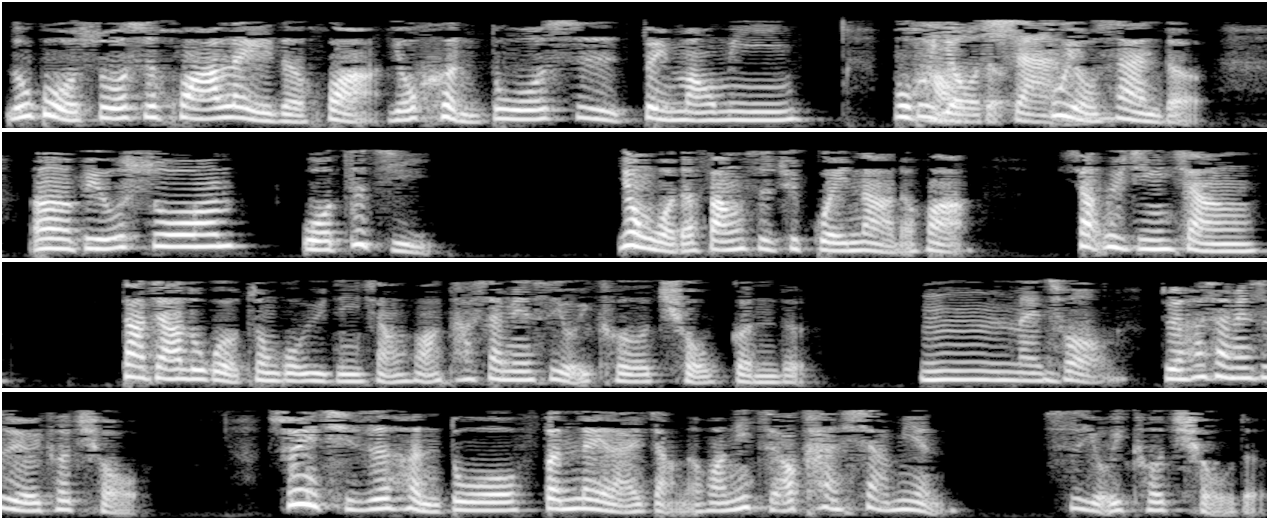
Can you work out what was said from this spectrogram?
如果说是花类的话，有很多是对猫咪不好的不友善不友善的。呃，比如说我自己用我的方式去归纳的话，像郁金香，大家如果有种过郁金香的话，它下面是有一颗球根的，嗯，没错，对，它下面是有一颗球，所以其实很多分类来讲的话，你只要看下面是有一颗球的，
